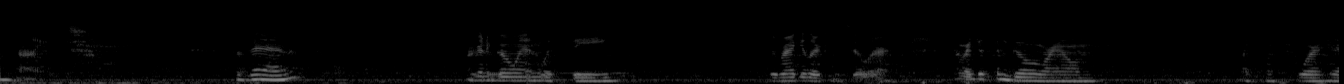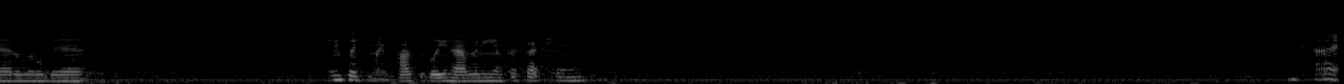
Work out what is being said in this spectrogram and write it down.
Alright. So then we're going to go in with the the regular concealer. And we're just going to go around like my forehead a little bit. Any place might possibly have any imperfections. Okay.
